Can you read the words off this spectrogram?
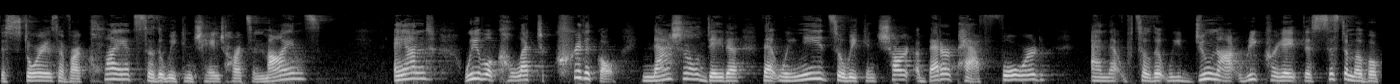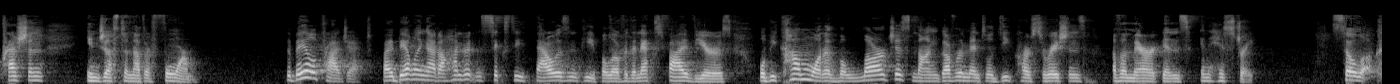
the stories of our clients so that we can change hearts and minds. And we will collect critical national data that we need so we can chart a better path forward and that, so that we do not recreate this system of oppression in just another form. The Bail Project, by bailing out 160,000 people over the next five years, will become one of the largest non governmental decarcerations of Americans in history. So, look,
